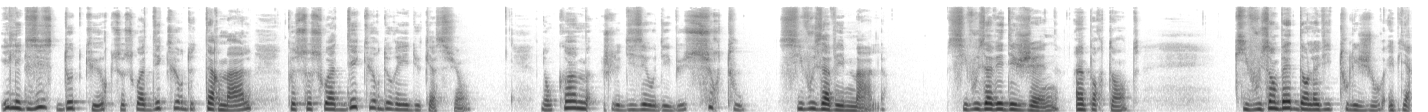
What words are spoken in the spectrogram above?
il existe d'autres cures, que ce soit des cures de thermales, que ce soit des cures de rééducation. Donc comme je le disais au début, surtout si vous avez mal, si vous avez des gènes importantes qui vous embêtent dans la vie de tous les jours, eh bien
